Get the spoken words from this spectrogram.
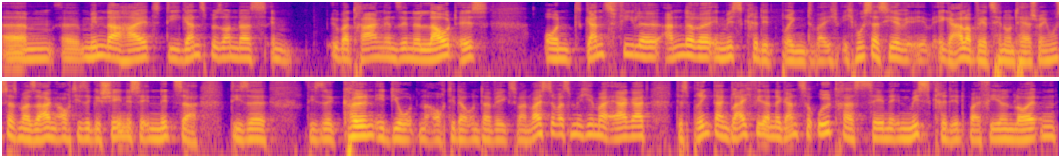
ähm, äh, Minderheit, die ganz besonders im übertragenen Sinne laut ist und ganz viele andere in Misskredit bringt, weil ich, ich muss das hier, egal ob wir jetzt hin und her sprechen, ich muss das mal sagen, auch diese Geschehnisse in Nizza, diese, diese Köln-Idioten auch, die da unterwegs waren. Weißt du, was mich immer ärgert? Das bringt dann gleich wieder eine ganze Ultraszene in Misskredit bei vielen Leuten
